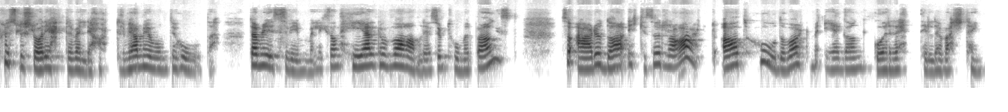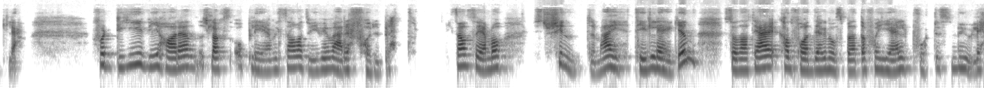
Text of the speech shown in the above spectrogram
plutselig slår hjertet veldig hardt, eller vi har mye vondt i hodet, det er mye svimmel, liksom, helt vanlige symptomer på angst, så er det jo da ikke så rart at hodet vårt med en gang går rett til det verst tenkelige. Fordi vi har en slags opplevelse av at vi vil være forberedt. Så jeg må skynde meg til legen, sånn at jeg kan få en diagnose på dette og få hjelp fortest mulig.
